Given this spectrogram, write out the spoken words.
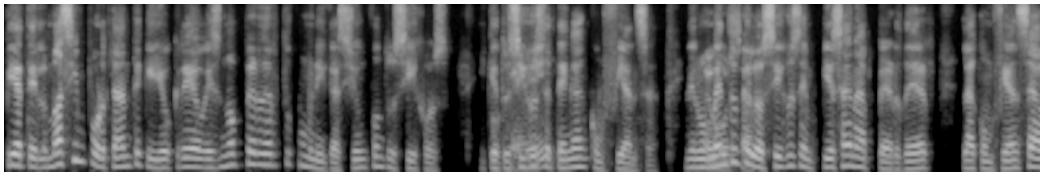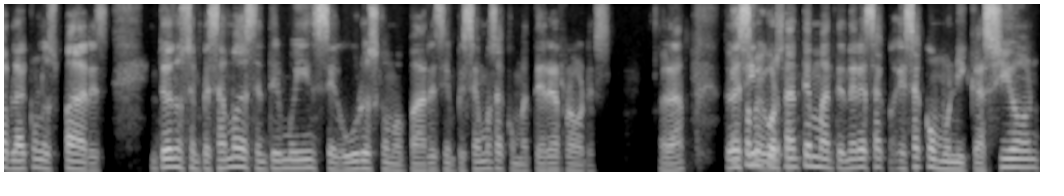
Fíjate, lo más importante que yo creo es no perder tu comunicación con tus hijos y que tus hijos te tengan confianza. En el momento que los hijos empiezan a perder la confianza de hablar con los padres, entonces nos empezamos a sentir muy inseguros como padres y empezamos a cometer errores, ¿verdad? Entonces es importante mantener esa, esa comunicación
